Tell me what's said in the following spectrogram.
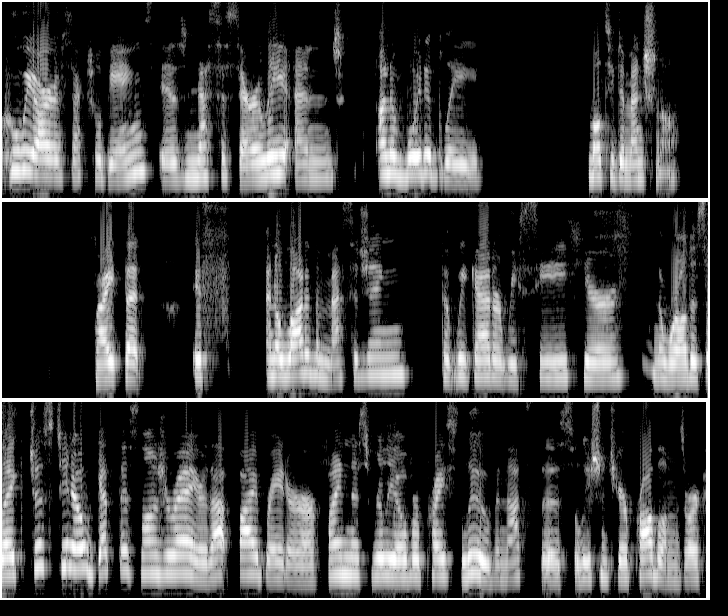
who we are as sexual beings is necessarily and unavoidably multidimensional, right? That if, and a lot of the messaging that we get or we see here in the world is like just you know get this lingerie or that vibrator or find this really overpriced lube and that's the solution to your problems or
